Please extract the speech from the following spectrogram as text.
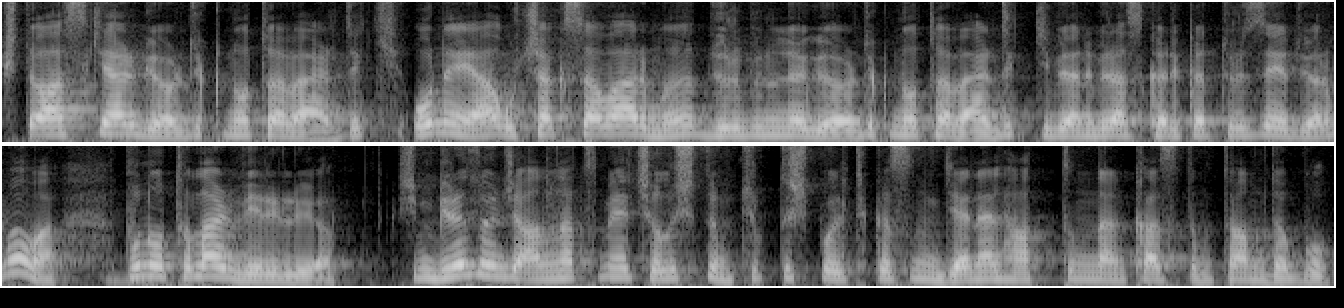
İşte asker gördük, nota verdik. O ne ya uçak savar mı? Dürbünle gördük, nota verdik gibi hani biraz karikatürize ediyorum ama bu notalar veriliyor. Şimdi biraz önce anlatmaya çalıştığım Türk dış politikasının genel hattından kastım tam da bu.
